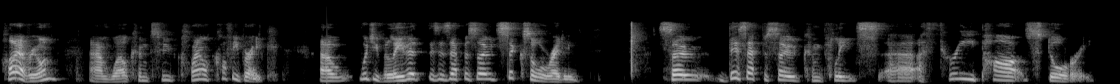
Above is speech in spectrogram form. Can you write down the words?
Hi, everyone, and welcome to Cloud Coffee Break. Uh, would you believe it? This is episode six already. So, this episode completes uh, a three part story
